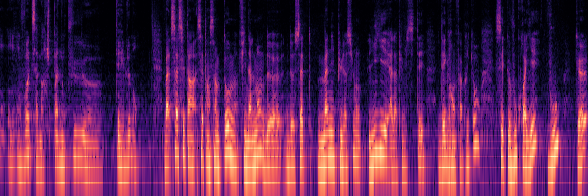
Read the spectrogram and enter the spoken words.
on, voit que ça ne marche pas non plus euh, terriblement. Bah ça, c'est un, un, symptôme finalement de, de, cette manipulation liée à la publicité des grands fabricants. C'est que vous croyez, vous, que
